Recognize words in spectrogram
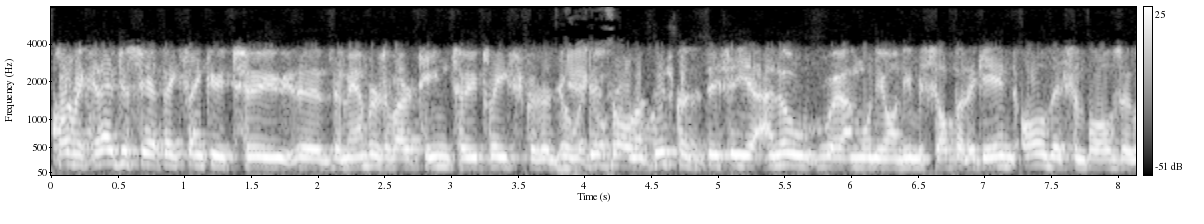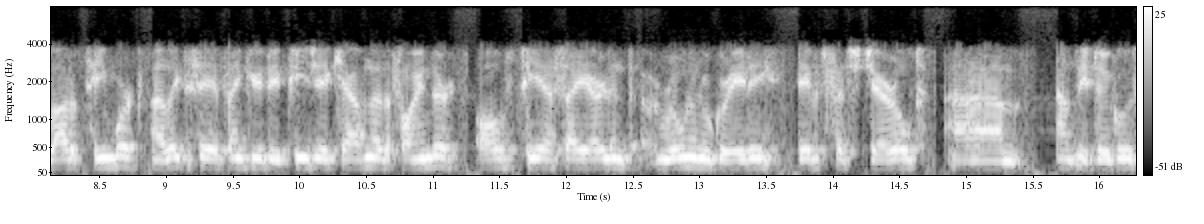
Cormac, can I just say a big thank you to uh, the members of our team too, please? Because Yeah, go this all this because they say I know I'm only on here myself, but again, all this involves a lot of teamwork. And I'd like to say a thank you to PJ Kavanagh, the founder of PSI Ireland, Ronan O'Grady, David Fitzgerald, um, Anthony Douglas,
